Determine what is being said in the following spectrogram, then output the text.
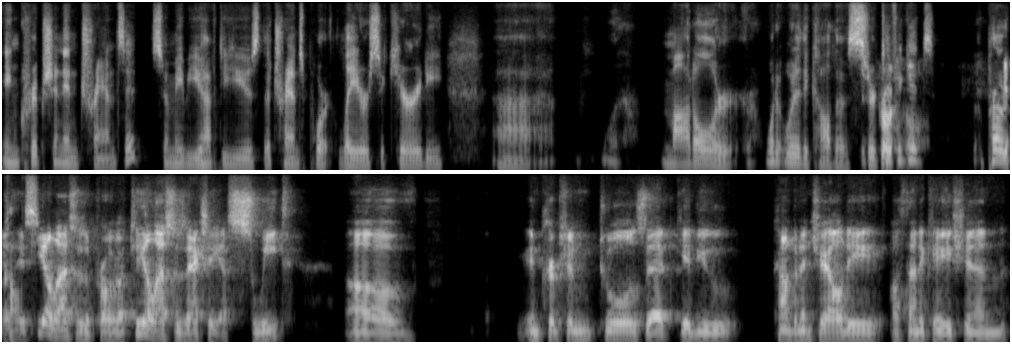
encryption in transit. So, maybe you have to use the transport layer security uh, model, or what, what do they call those? Certificates? Protocols. Yeah, TLS is a protocol. TLS is actually a suite of encryption tools that give you confidentiality, authentication,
